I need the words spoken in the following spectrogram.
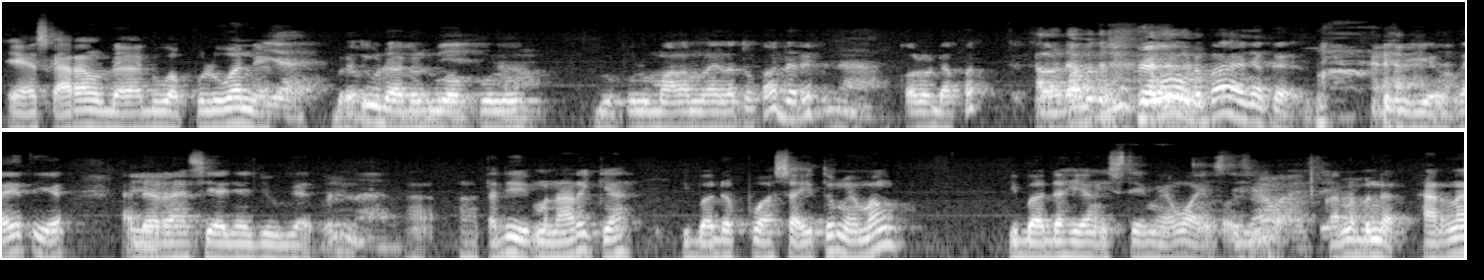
ya sekarang udah 20-an ya. iya Berarti udah ada 20 20 20 malam Lailatul Qadar ya. benar Kalau dapat Kalau dapat udah oh, udah banyak ya. iya, makanya itu ya. Ada Iya. rahasianya juga. benar Nah, tadi menarik ya. Ibadah puasa itu memang ibadah yang istimewa ya. Istimewa istimewa Karena benar, karena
